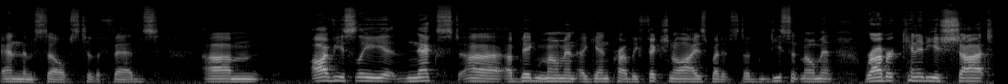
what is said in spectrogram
and themselves to the feds. Um, obviously next uh, a big moment again probably fictionalized but it's a decent moment robert kennedy is shot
